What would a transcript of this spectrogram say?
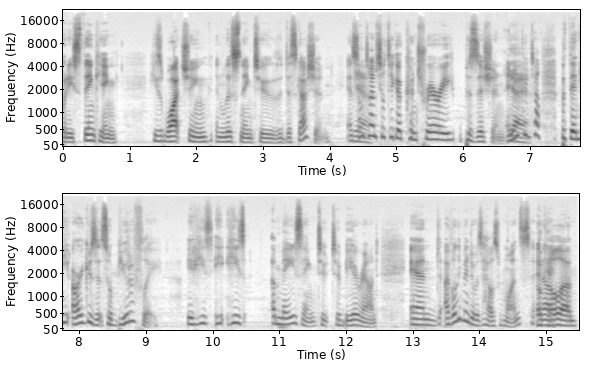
when he's thinking. He's watching and listening to the discussion, and Yeah. sometimes he'll take a contrary position, and Yeah, you can yeah. tell. But then he argues it so beautifully. It, he's he, he's amazing to, to be around, and I've only been to his house once, and Okay. I'll. Um,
